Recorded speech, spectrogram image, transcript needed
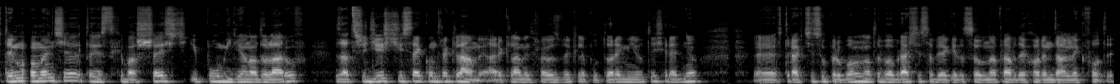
W tym momencie to jest chyba 6,5 miliona dolarów za 30 sekund reklamy, a reklamy trwają zwykle półtorej minuty średnio e, w trakcie Super Bowl, no to wyobraźcie sobie, jakie to są naprawdę horrendalne kwoty.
